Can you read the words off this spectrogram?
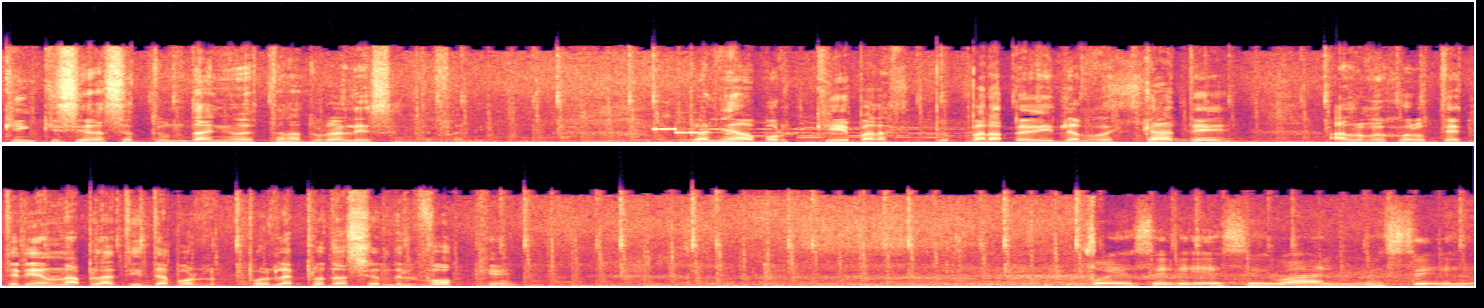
¿quién, quisiera hacerte un daño de esta naturaleza, Estefanía? ¿Planeado por qué? ¿Para, para pedirle rescate? A lo mejor ustedes tenían una platita por, por la explotación del bosque. Puede ser eso igual, no sé.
